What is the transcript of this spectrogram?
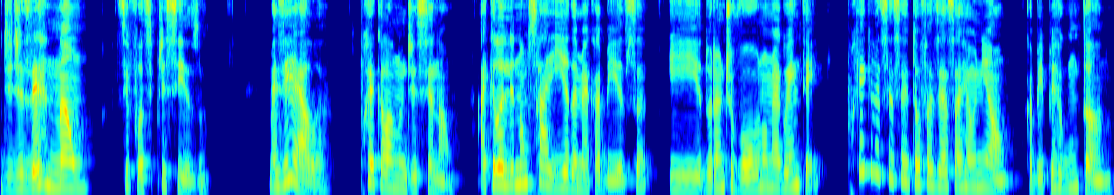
de dizer não, se fosse preciso. Mas e ela? Por que ela não disse não? Aquilo ali não saía da minha cabeça e durante o voo eu não me aguentei. Por que, você aceitou fazer essa reunião? Acabei perguntando.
